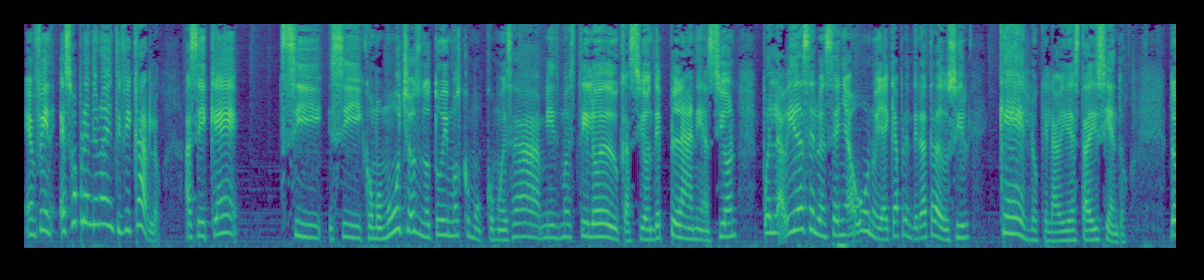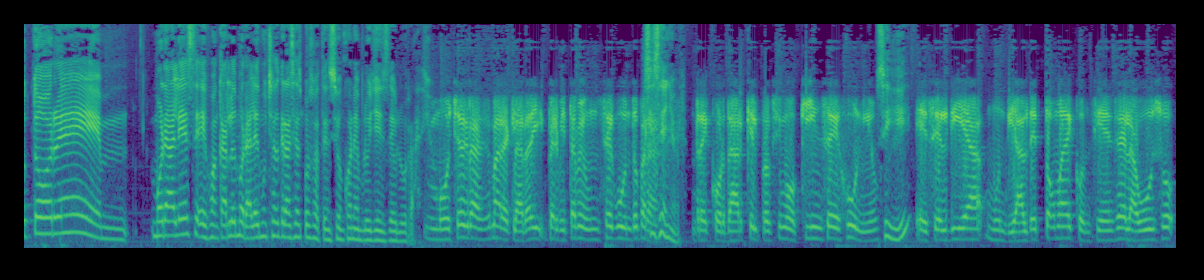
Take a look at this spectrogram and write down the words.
en fin, eso aprende uno a identificarlo. Así que si, si como muchos no tuvimos como, como ese mismo estilo de educación, de planeación, pues la vida se lo enseña a uno y hay que aprender a traducir qué es lo que la vida está diciendo. Doctor eh, Morales, eh, Juan Carlos Morales, muchas gracias por su atención con el Blue Jeans de Blue Radio. Muchas gracias, María Clara. Y permítame un segundo para Sí, señor. recordar que el próximo 15 de junio Sí. es el Día Mundial de Toma de Conciencia del Abuso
